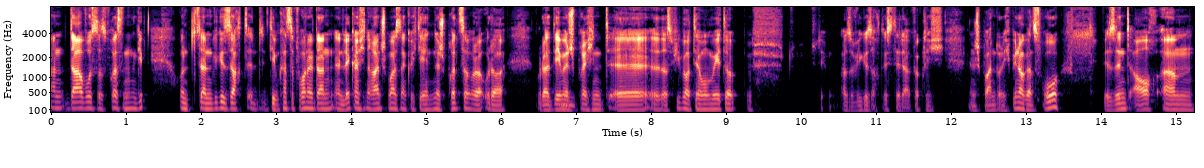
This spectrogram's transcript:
an, da, wo es das Fressen gibt. Und dann, wie gesagt, dem kannst du vorne dann ein Leckerchen reinschmeißen, dann kriegt der hinten eine Spritze oder, oder, oder dementsprechend äh, das Fieberthermometer. Also wie gesagt, ist der da wirklich entspannt. Und ich bin auch ganz froh. Wir sind auch, ähm,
